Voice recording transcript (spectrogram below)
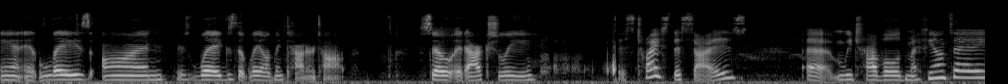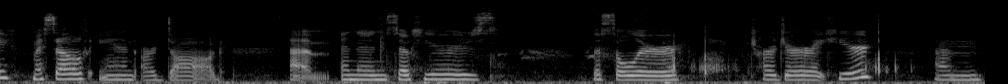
and it lays on, there's legs that lay on the countertop. So it actually is twice this size. Um, we traveled my fiance, myself, and our dog. Um, and then so here's the solar charger right here. Um,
